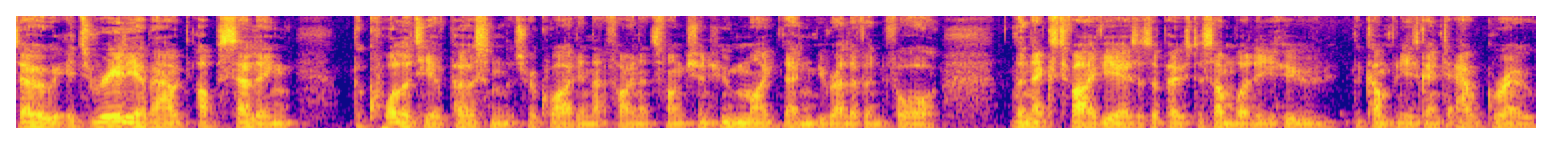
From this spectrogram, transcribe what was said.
So it's really about upselling the quality of person that's required in that finance function who might then be relevant for the next five years as opposed to somebody who the company is going to outgrow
